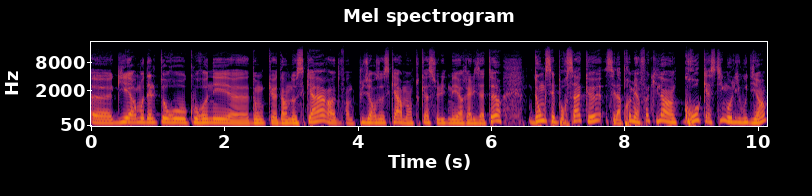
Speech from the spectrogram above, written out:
Euh, Guillermo del Toro couronné euh, donc d'un Oscar, enfin de plusieurs Oscars, mais en tout cas celui de meilleur réalisateur. Donc c'est pour ça que c'est la première fois qu'il a un gros casting hollywoodien,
